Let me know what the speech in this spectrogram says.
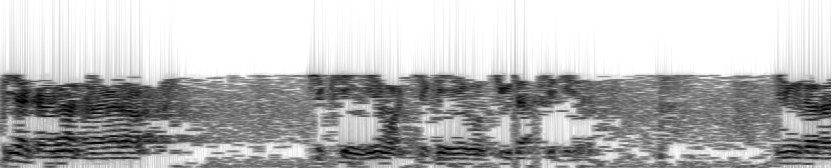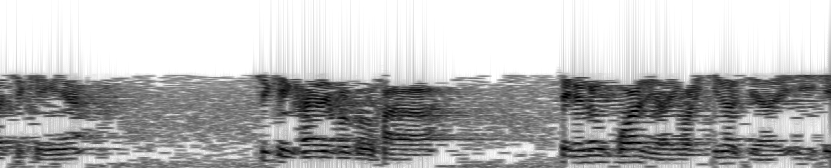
ပြည့်ကရဏဆိုတာကတော့ချစ်ခင်ရေးပေါ့ချစ်ခင်ရေးကိုကျူတတ်ဖြစ်တယ်ဒီဥစ္စာကချစ်ခင်ရချစ်ခင်ခါတဲ့ပုဂ္ဂိုလ်ဟာစိတ်နှလုံးပွားစရာတွေပေါ့လေရှင်းတော့စရာတွေအရှိ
